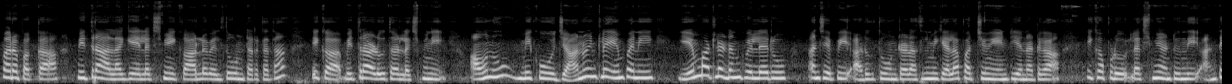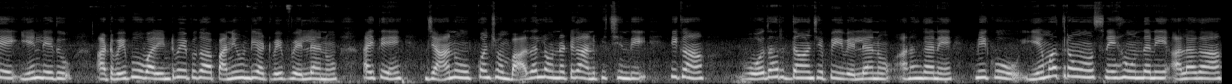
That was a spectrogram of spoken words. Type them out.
మరోపక్క మిత్ర అలాగే లక్ష్మి కారులో వెళ్తూ ఉంటారు కదా ఇక మిత్ర అడుగుతాడు లక్ష్మిని అవును మీకు జాను ఇంట్లో ఏం పని? ఏం మాట్లాడడానికి వెళ్ళారు? అని చెప్పి అడుగుతూ ఉంటాడు. అసలు మీకు ఎలా పరిచయం ఏంటి? అన్నట్టుగా ఇక అప్పుడు లక్ష్మి అంటుంది అంటే ఏం లేదు అటువైపు వాళ్ళ ఇంటి వైపుగా పని ఉండి అటువైపు వెళ్ళాను. అయితే జాను కొంచెం బాధల్లో ఉన్నట్టుగా అనిపించింది. ఇక ఓదార్ద్దాం అని చెప్పి వెళ్ళాను. అనగానే మీకు ఏమాత్రం స్నేహం ఉందని అలాగా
